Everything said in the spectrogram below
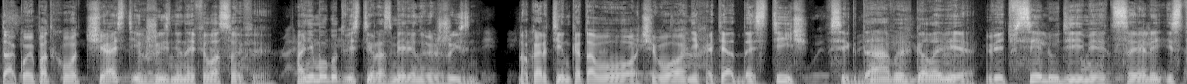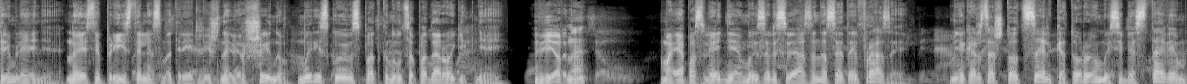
Такой подход — часть их жизненной философии. Они могут вести размеренную жизнь, но картинка того, чего они хотят достичь, всегда в их голове. Ведь все люди имеют цели и стремления. Но если пристально смотреть лишь на вершину, мы рискуем споткнуться по дороге к ней. Верно. Моя последняя мысль связана с этой фразой. Мне кажется, что цель, которую мы себе ставим,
